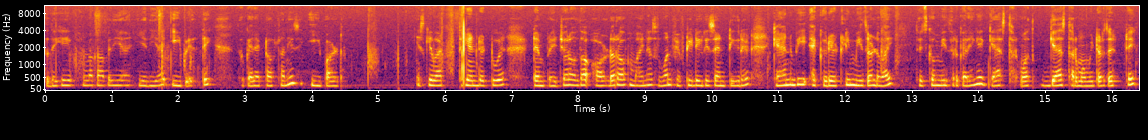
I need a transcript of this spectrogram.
तो देखिए ये फॉर्मूला कहाँ पे दिया है? ये दिया है ई e पे, ठीक? तो correct option is E part इसके बाद 302 है। Temperature of the order of minus one fifty degree centigrade can be accurately measured by तो इसको मेज़र करेंगे गैस थर्मो गैस थर्मोमीटर से, ठीक?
